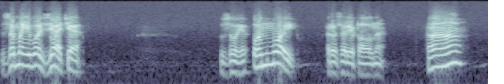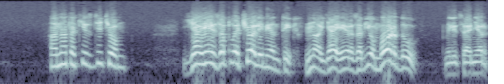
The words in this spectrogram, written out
за моего зятя? Зоя, он мой, Розалия Павловна. А-а? Она таки с детем. Я ей заплачу алименты, но я ей разобью морду. Милиционер.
